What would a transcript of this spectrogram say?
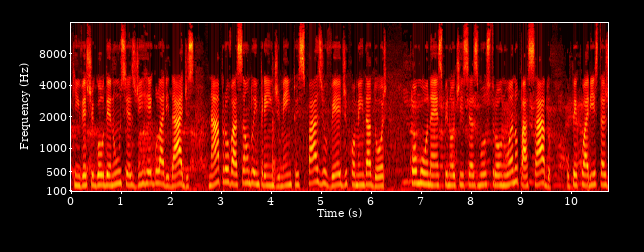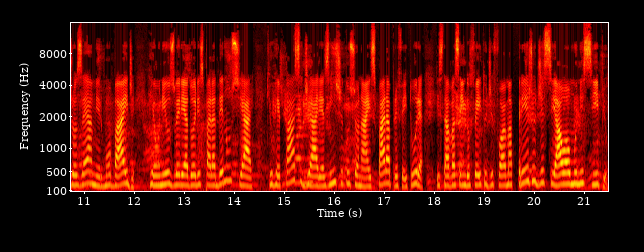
que investigou denúncias de irregularidades na aprovação do empreendimento Espaço Verde Comendador. Como o Nesp Notícias mostrou no ano passado, o pecuarista José Amir Mobaide reuniu os vereadores para denunciar que o repasse de áreas institucionais para a prefeitura estava sendo feito de forma prejudicial ao município.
